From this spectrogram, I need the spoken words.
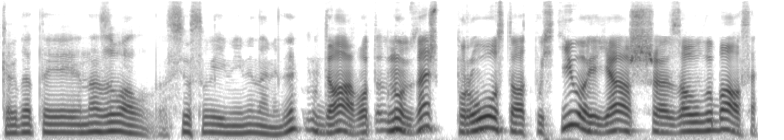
Когда ты назвал все своими именами, да? Да, вот, ну, знаешь, просто отпустило, я аж э, заулыбался.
